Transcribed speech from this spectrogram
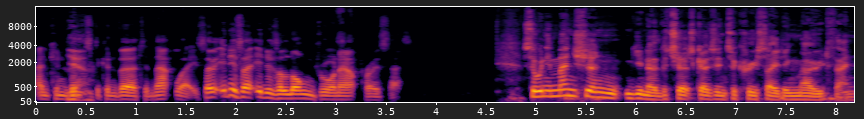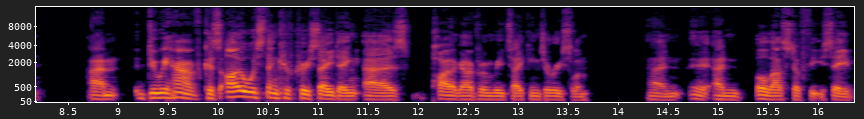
and convinced yeah. to convert in that way. So it is a it is a long drawn out process. So when you mention, you know, the church goes into crusading mode, then um, do we have? Because I always think of crusading as piling over and retaking Jerusalem, and and all that stuff that you see.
